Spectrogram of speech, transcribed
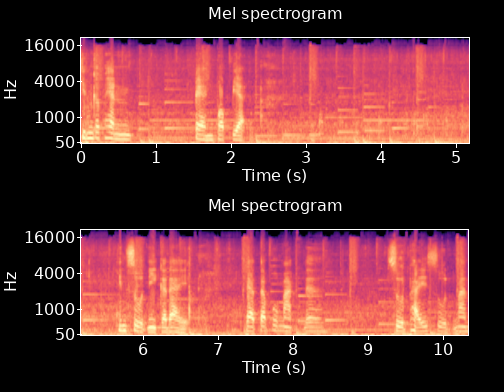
กินกับแผ่นแป้งปอเปียะกินสูตรนี้ก็ได้แต่แต่ผู้มักเด้อ สูตรไผ่สูตรมัน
